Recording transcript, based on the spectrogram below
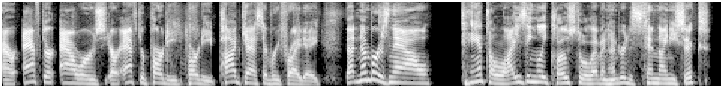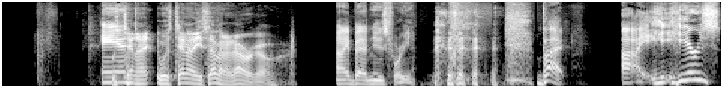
our after hours, our after party party podcast every Friday. That number is now tantalizingly close to 1100. It's 1096. It was, 10, it was 1097 an hour ago. I have bad news for you. but uh, here's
